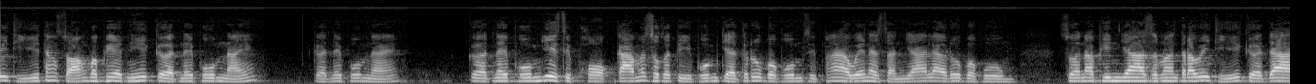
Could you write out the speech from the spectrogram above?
วิถีทั้งสองประเภทนี้เกิดในภูมิไหน เกิดในภูมิไหน เกิดในภูมิยี่สิบหกกามสุขติภูมิเจ็ดรูปภูมิสิบห้าเว้นสัญญาและรูปภูมิ ส่วนอภิญญาสมานตรวิถีเกิดได้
